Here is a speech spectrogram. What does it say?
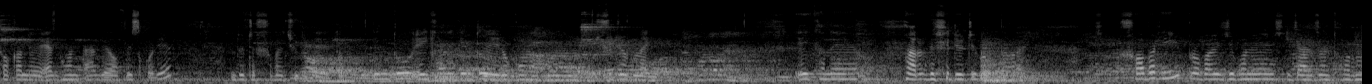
সকালে এক ঘণ্টা আগে অফিস করে দুইটার সময় ছুটি দিত কিন্তু এইখানে কিন্তু এরকম কোনো সুযোগ নাই। এইখানে আরও বেশি ডিউটি করতে হয়। সবারই প্রবাসী জীবনে যার যার ধর্ম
